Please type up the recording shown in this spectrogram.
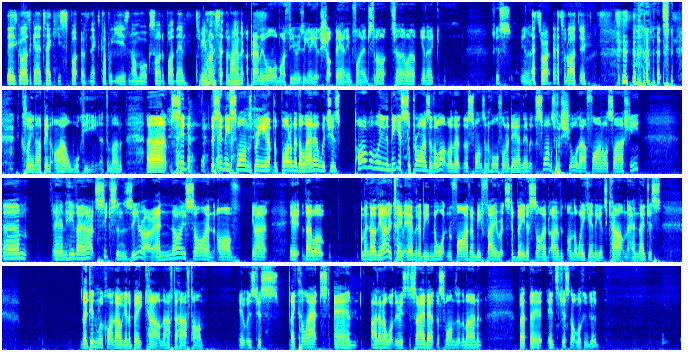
these guys are going to take his spot over the next couple of years, and I'm more excited by them, to be honest, at the moment. apparently all of my theories are going to get shot down in flames tonight. So uh, you know, just you know, That's right. That's what I do. Clean up in Aisle Wookie at the moment. Uh, Syd- the Sydney Swans bringing up the bottom of the ladder, which is probably the biggest surprise of the lot. Well, the, the Swans and Hawthorn are down there, but the Swans for sure they were finalists last year. Um, and here they are at six and zero, and no sign of you know it, they were. I mean, they were the only team ever to be naught and five and be favourites to beat a side over on the weekend against Carlton, and they just they didn't look like they were going to beat Carlton after half time. It was just they collapsed, and I don't know what there is to say about the Swans at the moment, but they, it's just not looking good.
